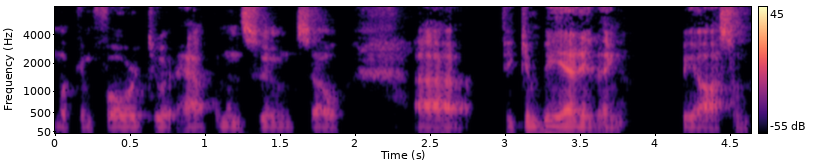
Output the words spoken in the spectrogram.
Looking forward to it happening soon. So, uh, if you can be anything, be awesome.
